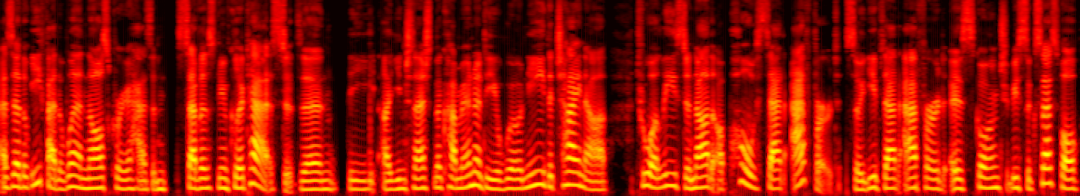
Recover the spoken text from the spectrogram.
I said, if and when North Korea has a seventh nuclear test, then the uh, international community will need China to at least not oppose that effort. So if that effort is going to be successful,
